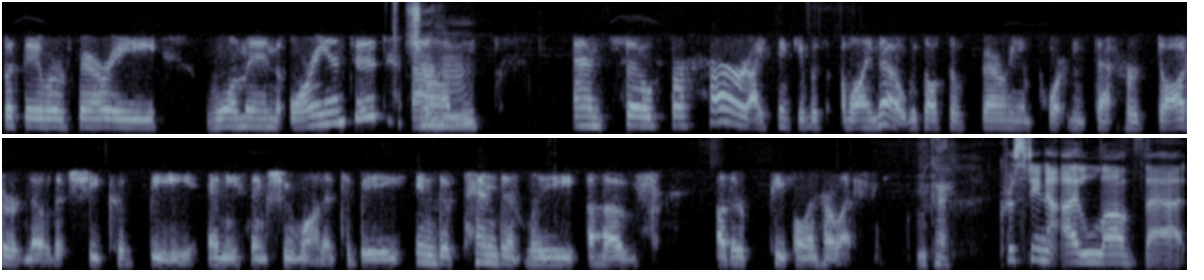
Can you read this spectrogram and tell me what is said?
but they were very woman oriented. Um, and so for her, I think it was, well, I know it was also very important that her daughter know that she could be anything she wanted to be independently of other people in her life. okay. Christina, I love that.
